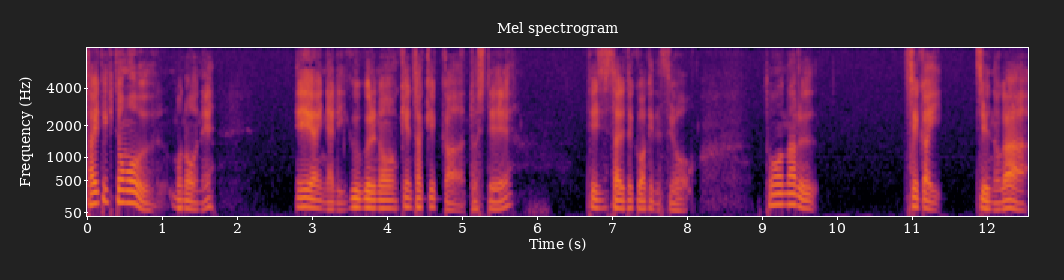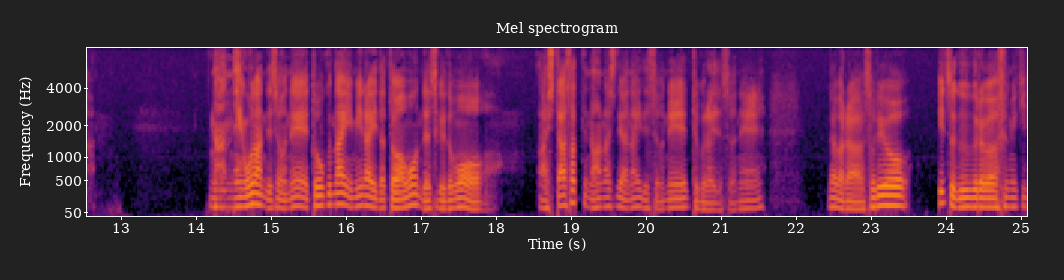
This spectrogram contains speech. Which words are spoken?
最適と思うものをね、AI なり Google の検索結果として提示されていくわけですよ。そうなる世界っていうのが、何年後なんでしょうね。遠くない未来だとは思うんですけども、明日、明後日の話ではないですよねってぐらいですよね。だから、それをいつ Google が踏み切っ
